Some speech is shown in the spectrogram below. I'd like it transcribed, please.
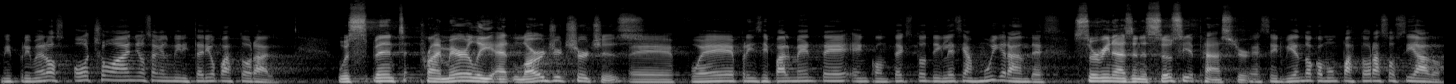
Mis primeros ocho años en el ministerio pastoral was spent primarily at larger churches, eh, fue principalmente en contextos de iglesias muy grandes, serving as an associate pastor eh, sirviendo como un pastor asociado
